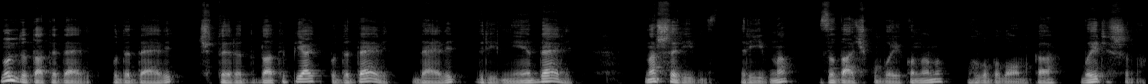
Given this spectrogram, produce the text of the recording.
0 додати 9 буде 9, 4 додати 5 буде 9, 9 рівнює 9. Наша рівність рівна, задачку виконано, головоломка вирішена.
